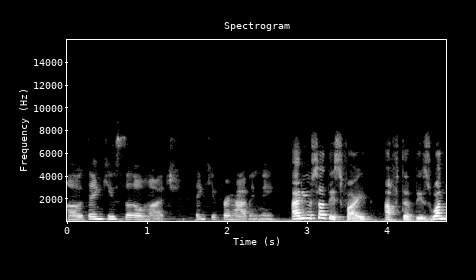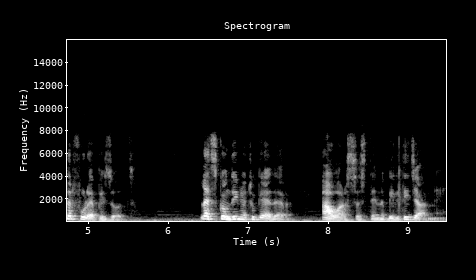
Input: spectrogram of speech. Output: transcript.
Oh, thank you so much. Thank you for having me. Are you satisfied after this wonderful episode? Let's continue together our sustainability journey.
